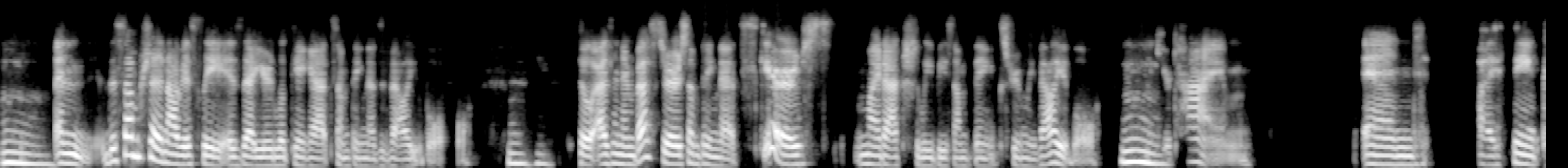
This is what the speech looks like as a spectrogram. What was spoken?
mm. and the assumption obviously is that you're looking at something that's valuable. Mm-hmm. So as an investor, something that's scarce might actually be something extremely valuable, mm. like your time. And I think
